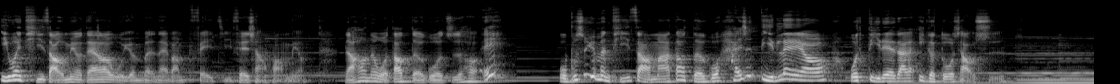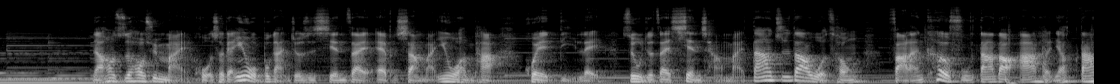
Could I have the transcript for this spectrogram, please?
因为提早没有待到我原本那班飞机，非常荒谬。然后呢，我到德国之后，哎，我不是原本提早吗？到德国还是 delay 哦，我 delay 大概一个多小时。然后之后去买火车票，因为我不敢就是先在 app 上买，因为我很怕会 delay，所以我就在现场买。大家知道我从法兰克福搭到阿恒要搭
